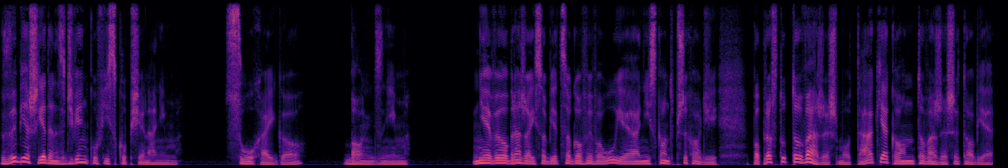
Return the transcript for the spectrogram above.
Wybierz jeden z dźwięków i skup się na nim. Słuchaj go, bądź z nim. Nie wyobrażaj sobie, co go wywołuje, ani skąd przychodzi. Po prostu towarzysz mu, tak jak on towarzyszy tobie.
